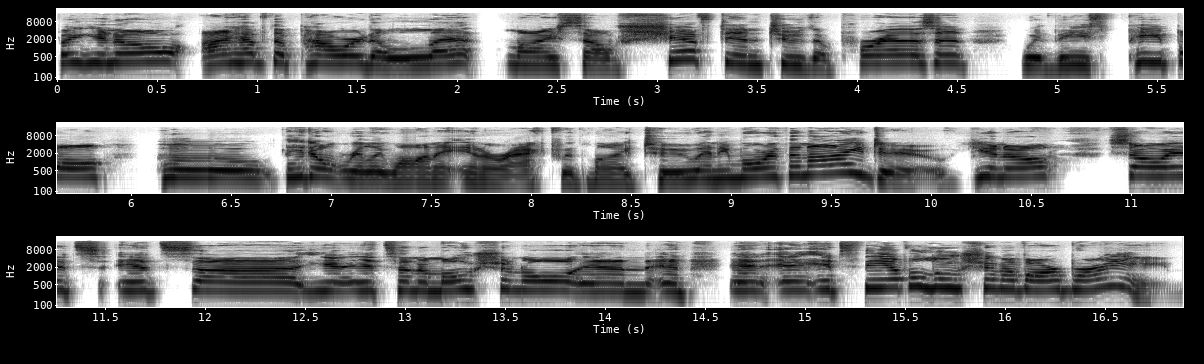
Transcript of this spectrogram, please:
but you know, I have the power to let myself shift into the present with these people who they don't really want to interact with my two any more than I do, you know? So it's, it's, uh, it's an emotional and, and, and it's the evolution of our brain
